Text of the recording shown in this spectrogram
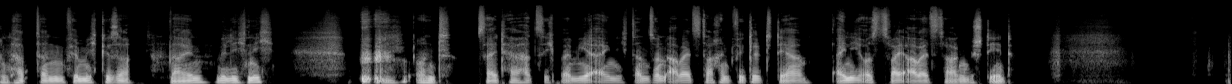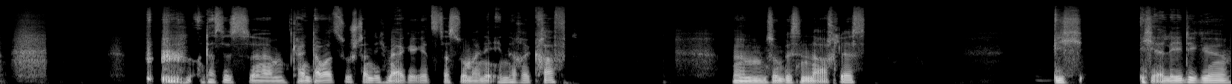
Und habe dann für mich gesagt, nein, will ich nicht. Und seither hat sich bei mir eigentlich dann so ein Arbeitstag entwickelt, der eigentlich aus zwei Arbeitstagen besteht. Und das ist ähm, kein Dauerzustand. Ich merke jetzt, dass so meine innere Kraft ähm, so ein bisschen nachlässt. Ich, ich erledige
